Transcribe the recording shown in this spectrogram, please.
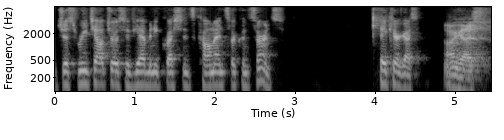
just reach out to us if you have any questions, comments, or concerns. Take care, guys. All right, guys.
